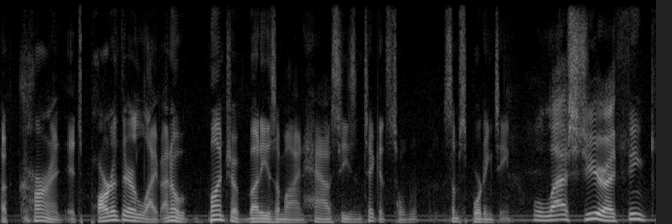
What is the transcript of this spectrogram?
occurrence. It's part of their life. I know a bunch of buddies of mine have season tickets to some sporting team. Well, last year I think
